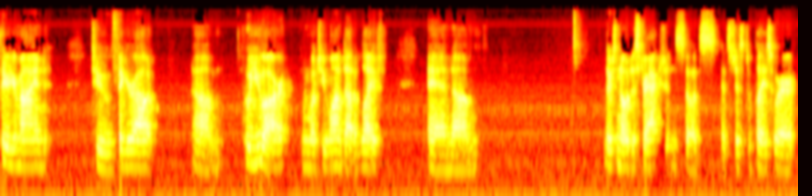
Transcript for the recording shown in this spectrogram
clear your mind, to figure out um, who you are and what you want out of life. And um, there's no distractions, so it's it's just a place where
